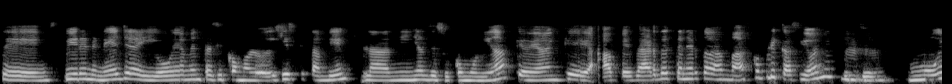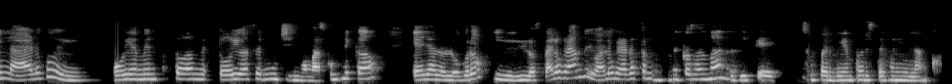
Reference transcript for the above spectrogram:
se inspiren en ella y obviamente así como lo dijiste también las niñas de su comunidad que vean que a pesar de tener todas más complicaciones muy largo y obviamente todo, todo iba a ser muchísimo más complicado ella lo logró y lo está logrando y va a lograr otras cosas más así que súper bien por Stephanie Blanco.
